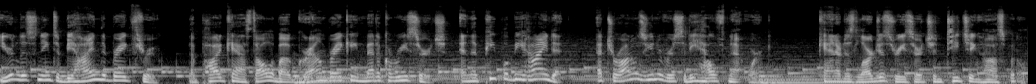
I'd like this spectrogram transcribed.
You're listening to Behind the Breakthrough, the podcast all about groundbreaking medical research and the people behind it at Toronto's University Health Network, Canada's largest research and teaching hospital.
